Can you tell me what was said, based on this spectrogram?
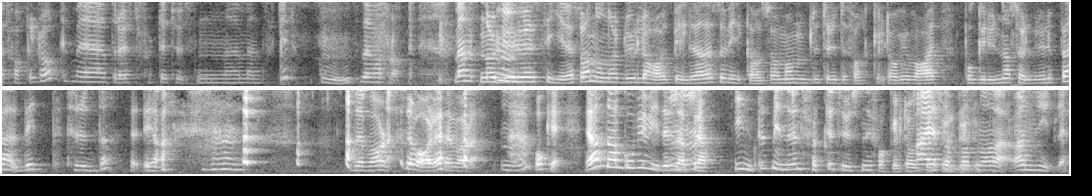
uh, fakkeltog med drøyt 40 000 mennesker. Mm. Så det var flott. Men Når du sier det sånn, og når du la ut bilder av det, så virka det som om du trodde fakkeltoget var pga. sølvbryllupet ditt. Trudde? Ja, det var det. det var det. Det var det. Mm. Ok, ja, da går vi videre derfra. Intet mindre enn 40 000 i fakkeltog Nei, til må det være. Det var nydelig.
